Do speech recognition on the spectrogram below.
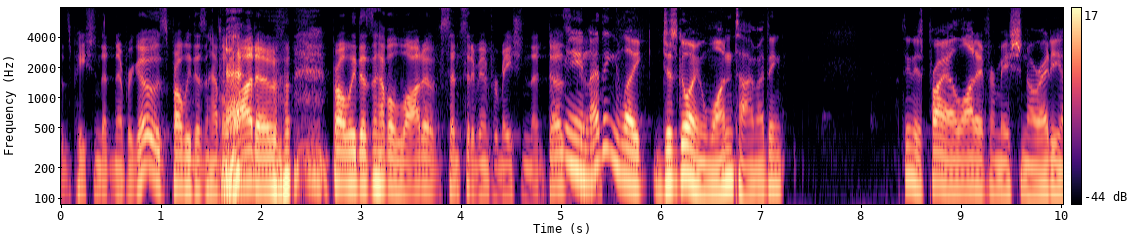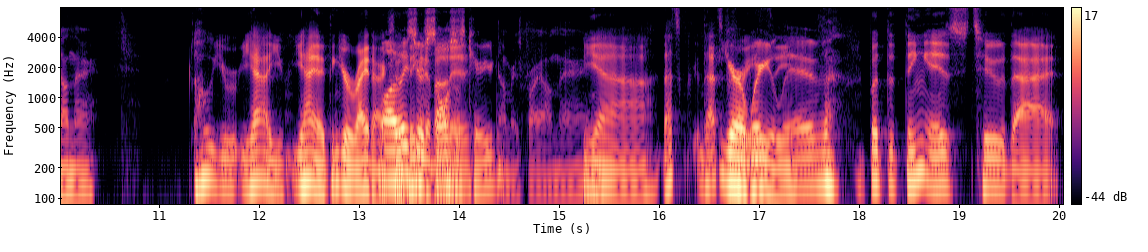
as a patient that never goes, probably doesn't have a lot of probably doesn't have a lot of sensitive information that does. I mean, go. I think like just going one time, I think I think there's probably a lot of information already on there. Oh, you're yeah, you yeah. I think you're right. Actually, well, at least your social it. security number is probably on there. Yeah, that's that's Your where you live. But the thing is too that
